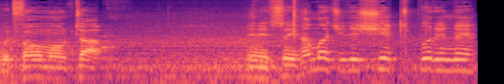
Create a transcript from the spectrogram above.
with foam on top. And it say how much of this shit to put in there?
